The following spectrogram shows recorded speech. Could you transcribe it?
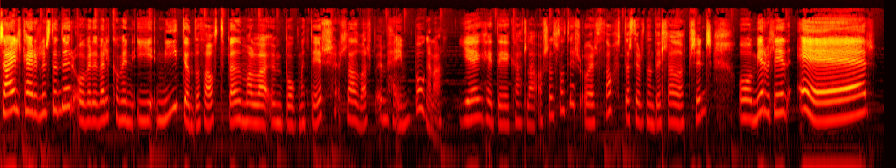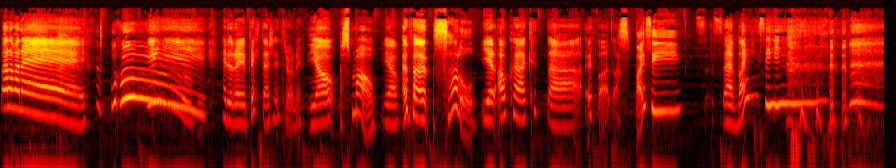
Sæl kæri hlustendur og verið velkomin í 19. þátt beðmála um bókmyndir, hlaðvarp um heim bókana. Ég heiti Katla Ásvaldsdóttir og er þáttastjórnandi hlaðvarpsins og mér við hlið er Valavarei! Heyrður að ég breytta þessu intrónu? Já, smá. Já, En það er subtle. ég er ákveða að krytta upp á þetta. Spicy. Spicy!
